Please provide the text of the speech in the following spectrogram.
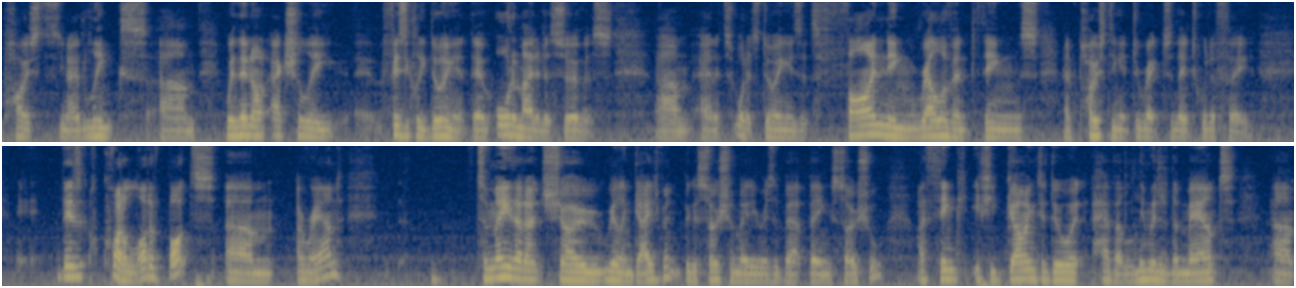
posts, you know, links um, when they're not actually uh, physically doing it. They've automated a service, um, and it's what it's doing is it's finding relevant things and posting it direct to their Twitter feed. There's quite a lot of bots um, around to me, they don't show real engagement because social media is about being social. I think if you're going to do it, have a limited amount, um,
